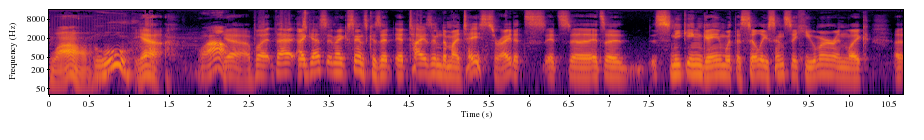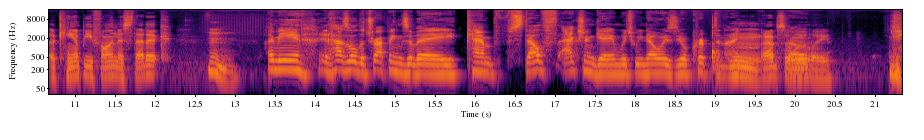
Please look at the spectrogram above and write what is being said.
Wow. Ooh. Yeah. Wow. Yeah, but that I guess it makes sense because it, it ties into my tastes, right? It's it's uh, it's a sneaking game with a silly sense of humor and like a, a campy, fun aesthetic. Hmm. I mean, it has all the trappings of a camp stealth action game, which we know is your kryptonite. Mm, absolutely. Humor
